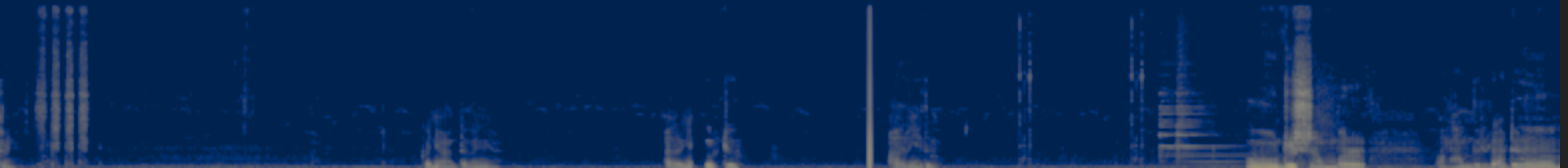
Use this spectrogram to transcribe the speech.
Kan? Kayaknya ada kayaknya. Airnya udah airnya itu. Udah sambar. Alhamdulillah ada.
